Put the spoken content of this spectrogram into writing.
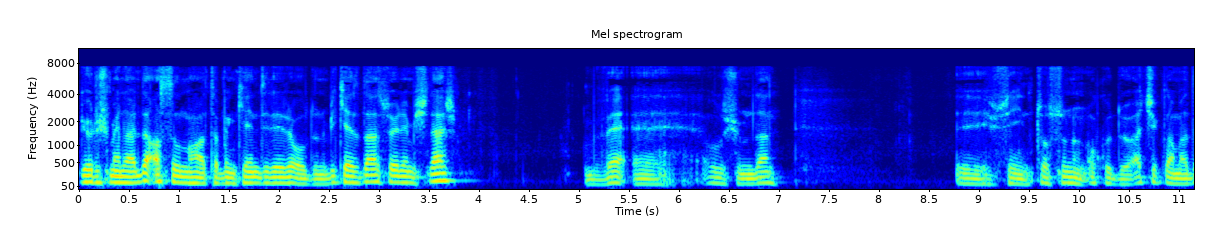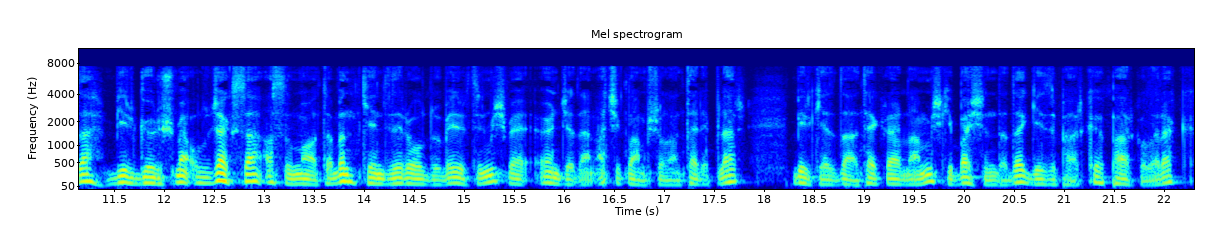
görüşmelerde asıl muhatabın kendileri olduğunu bir kez daha söylemişler ve e, oluşumdan e, Hüseyin Tosun'un okuduğu açıklamada bir görüşme olacaksa asıl muhatabın kendileri olduğu belirtilmiş ve önceden açıklanmış olan talepler bir kez daha tekrarlanmış ki başında da Gezi Parkı park olarak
